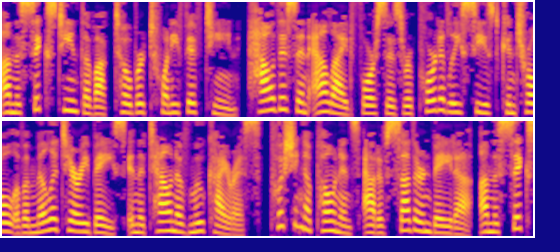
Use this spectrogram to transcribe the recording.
On 16 October 2015, Houthis and allied forces reportedly seized control of a military base in the town of Mukairis, pushing opponents out of southern Beta. On 6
